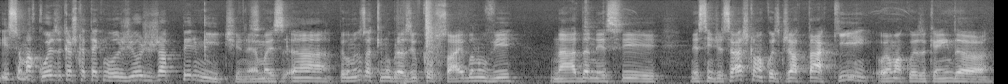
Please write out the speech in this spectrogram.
isso é uma coisa que acho que a tecnologia hoje já permite, né? Sim. Mas uh, pelo menos aqui no Brasil que eu saiba, não vi nada nesse, nesse sentido. Você acha que é uma coisa que já está aqui ou é uma coisa que ainda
